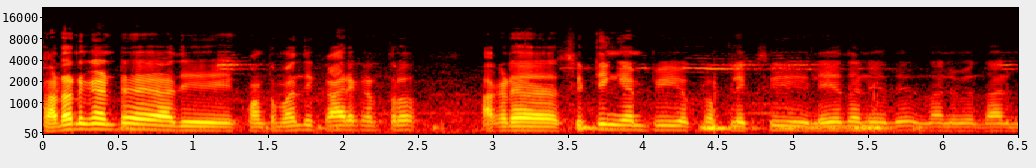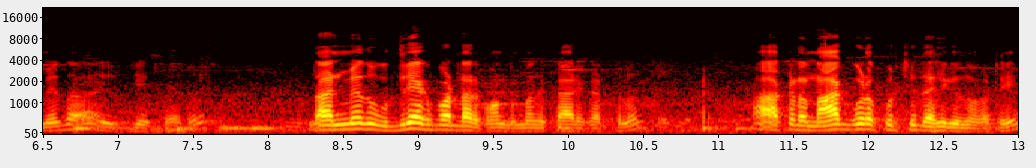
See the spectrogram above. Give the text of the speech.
సడన్గా అంటే అది కొంతమంది కార్యకర్తలు అక్కడ సిట్టింగ్ ఎంపీ యొక్క ఫ్లెక్సీ లేదనేది దాని మీద దాని మీద ఇది చేశారు. దాని మీద ఉద్రేకపడ్డారు కొంతమంది కార్యకర్తలు. అక్కడ నాకు కూడా కుర్చీ తగిలింది ఒకటి.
